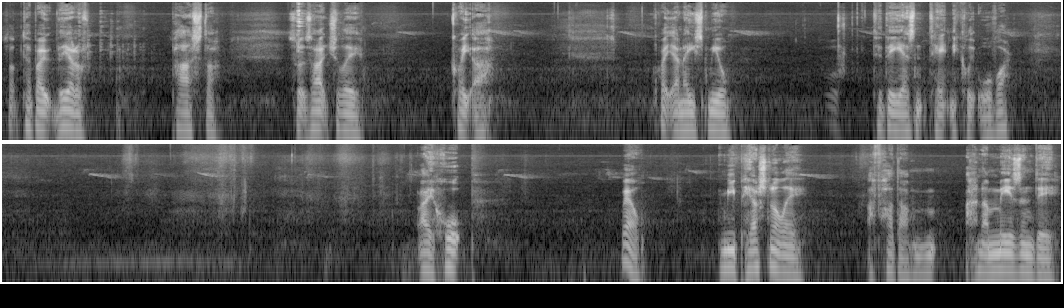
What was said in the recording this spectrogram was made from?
It's up to about there of pasta. So it's actually quite a, quite a nice meal. Today isn't technically over. I hope, well, me personally, I've had a, an amazing day.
